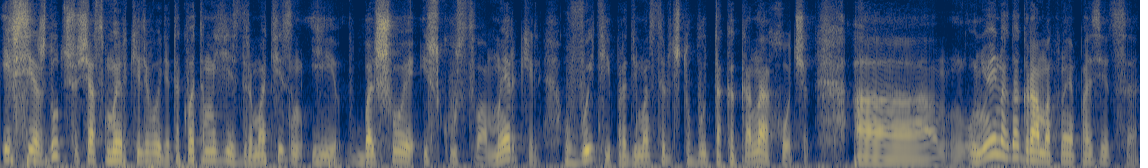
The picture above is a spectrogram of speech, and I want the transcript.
И все ждут, что сейчас Меркель выйдет. Так в этом и есть драматизм и большое искусство Меркель выйти и продемонстрировать, что будет так, как она хочет. А, у нее иногда грамотная позиция,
